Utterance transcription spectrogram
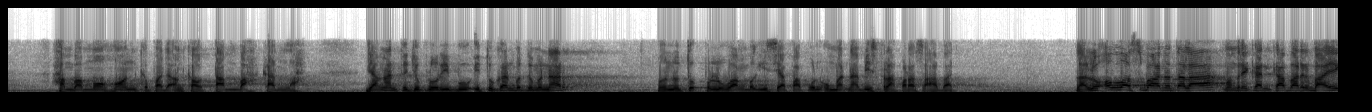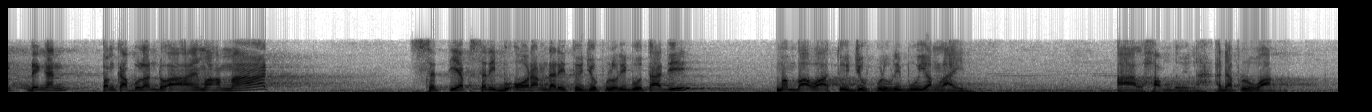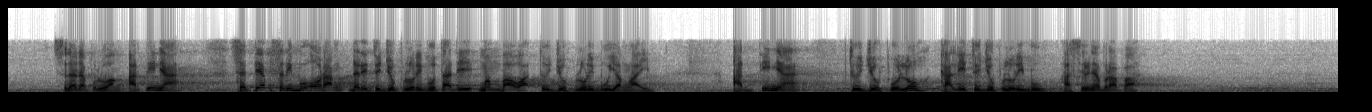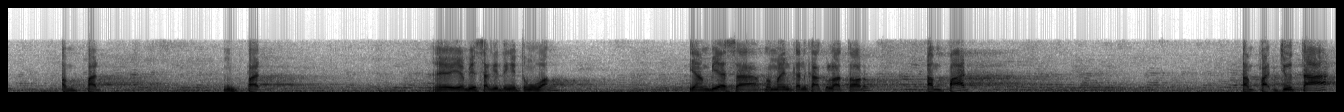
Hamba mohon kepada Engkau tambahkanlah. Jangan 70 ribu, itu kan betul benar menutup peluang bagi siapapun umat Nabi setelah para sahabat. Lalu Allah Subhanahu wa taala memberikan kabar baik dengan pengkabulan doa. Hai Muhammad, setiap seribu orang dari tujuh puluh ribu tadi membawa tujuh puluh ribu yang lain. Alhamdulillah, ada peluang. Sudah ada peluang. Artinya, setiap seribu orang dari tujuh puluh ribu tadi membawa tujuh puluh ribu yang lain. Artinya, 70 kali 70 ribu. Hasilnya berapa? 4 4 eh, yang biasa hitung-hitung uang. Yang biasa memainkan kalkulator. 4 4 juta.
